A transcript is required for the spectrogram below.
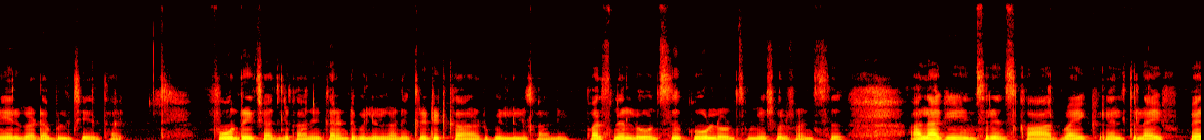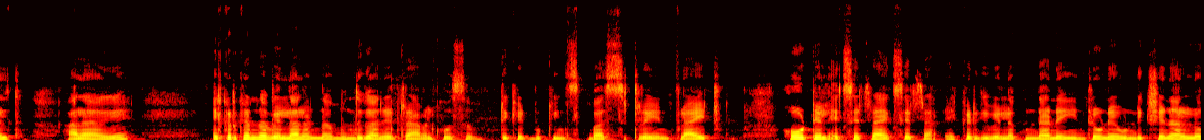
నేరుగా డబ్బులు చేరుతాయి. ఫోన్ రీఛార్జ్లు కానీ కరెంటు బిల్లులు కానీ క్రెడిట్ కార్డు బిల్లులు కానీ personal loans gold loans mutual funds అలాగే insurance car bike health life wealth అలాగే ఎక్కడికన్నా వెళ్ళాలన్నా ముందుగానే ట్రావెల్ కోసం ticket bookings bus train flight hotel etcetera etcetera ఎక్కడికి వెళ్ళకుండానే ఇంట్లోనే ఉండి క్షణాలలో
